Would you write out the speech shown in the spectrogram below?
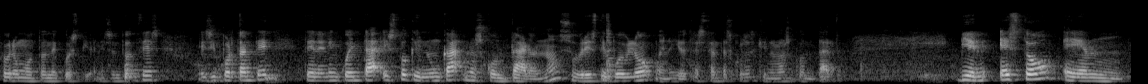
sobre un montón de cuestiones. Entonces es importante tener en cuenta esto que nunca nos contaron, ¿no? Sobre este pueblo, bueno, y otras tantas cosas que no nos contaron. Bien, esto... Em,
